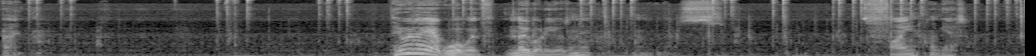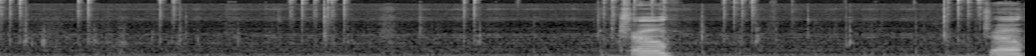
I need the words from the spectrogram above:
Right. Who were they at war with? Nobody, wasn't it? Fine, I guess. Patrol. Patrol.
